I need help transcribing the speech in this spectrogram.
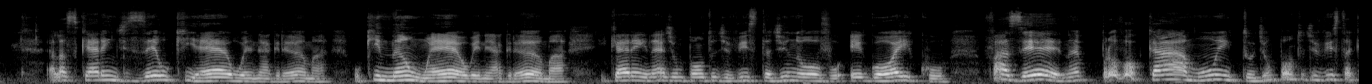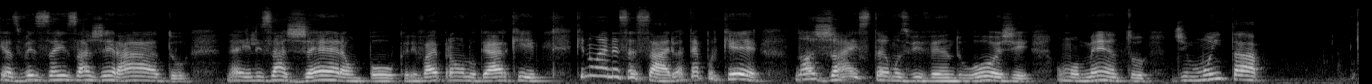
elas querem dizer o que é o Enneagrama, o que não é o Enneagrama, e querem, né, de um ponto de vista, de novo, egóico, fazer, né, provocar muito, de um ponto de vista que às vezes é exagerado, né, ele exagera um pouco, ele vai para um lugar que, que não é necessário, até porque nós já estamos vivendo hoje um momento de muita,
